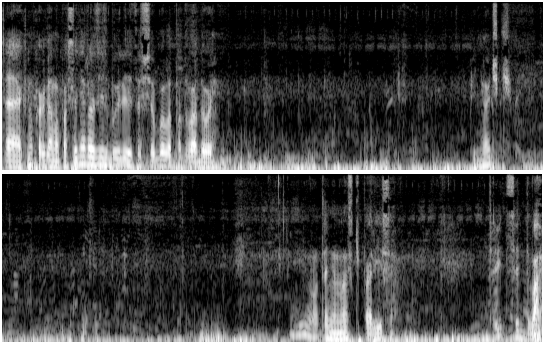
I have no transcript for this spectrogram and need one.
Так, ну когда мы последний раз здесь были, это все было под водой. Пенечки. И вот они у нас кипарисы. 32.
